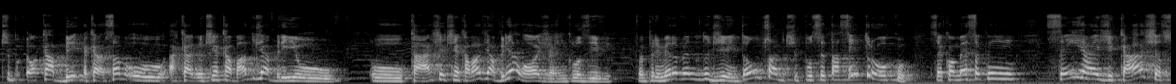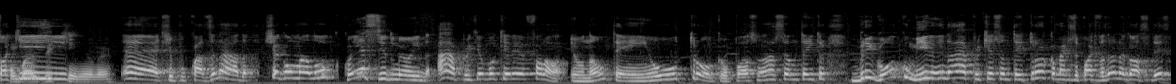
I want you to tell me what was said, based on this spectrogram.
Tipo, eu acabei. aca- Sabe, o, eu tinha acabado de abrir o, o caixa, eu tinha acabado de abrir a loja, inclusive. Foi a primeira venda do dia. Então, sabe, tipo, você tá sem troco. Você começa com 100 reais de caixa, só Com que. né? É, tipo, quase nada. Chegou um maluco, conhecido meu ainda. Ah, porque eu vou querer falar, ó, eu não tenho troco. Eu posso, ah, você não tem troco. Brigou comigo ainda, ah, porque você não tem troco, como é que você pode fazer um negócio desse?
